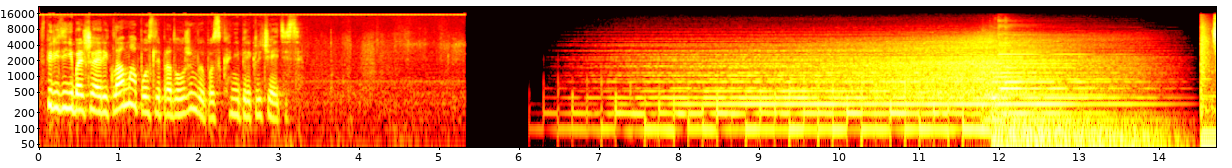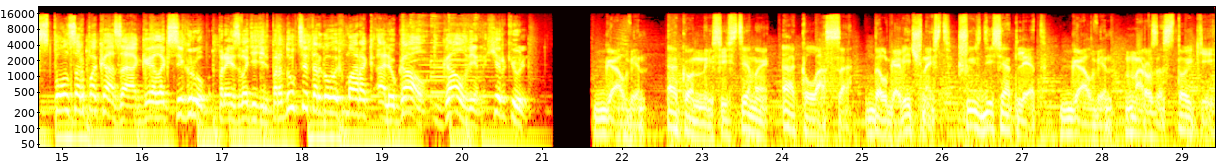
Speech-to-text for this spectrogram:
Впереди небольшая реклама, а после продолжим выпуск. Не переключайтесь. Спонсор показа Galaxy Group, производитель продукции торговых марок Алюгал, Галвин, Херкюль. Галвин. Оконные системы А-класса. Долговечность 60 лет. Галвин. Морозостойкий,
